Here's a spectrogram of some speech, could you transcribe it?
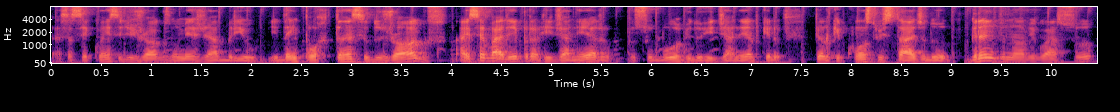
Essa sequência de jogos no mês de abril e da importância dos jogos, aí você vai ali para Rio de Janeiro, para o subúrbio do Rio de Janeiro, porque pelo que consta o estádio do Grande Nova Iguaçu,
